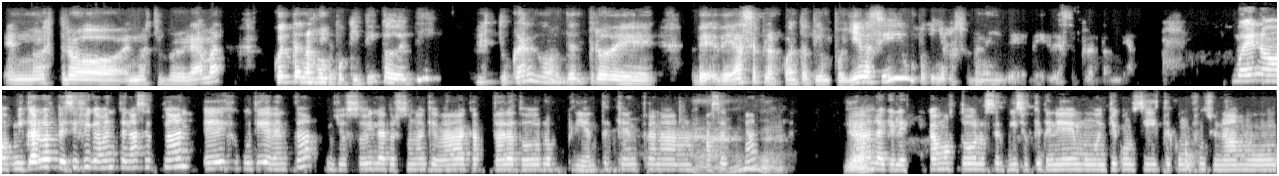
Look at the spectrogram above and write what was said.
en nuestro, en nuestro programa. Cuéntanos un poquitito de ti, es tu cargo dentro de, de, de ACEPLAN, cuánto tiempo llevas y un pequeño resumen ahí de, de, de ACEPLAN también. Bueno, mi cargo específicamente en Asset Plan es ejecutiva de venta. Yo soy la persona que va a captar a todos los clientes que entran a. Ah, ¿ya? ¿ya? La que le explicamos todos los servicios que tenemos, en qué consiste, cómo funcionamos,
